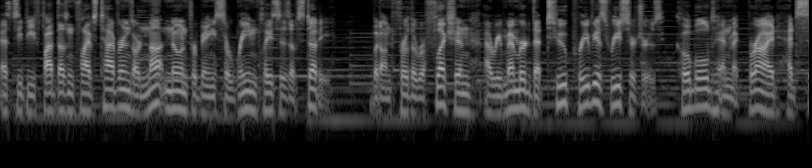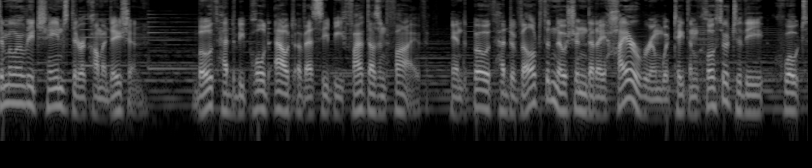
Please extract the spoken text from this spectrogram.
SCP-5005's taverns are not known for being serene places of study. But on further reflection, I remembered that two previous researchers, Kobold and McBride, had similarly changed their accommodation. Both had to be pulled out of SCP-5005, and both had developed the notion that a higher room would take them closer to the, quote,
